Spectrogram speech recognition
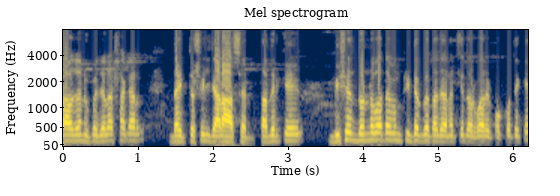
রাউজান উপজেলা শাখার দায়িত্বশীল যারা আছেন, তাদেরকে বিশেষ ধন্যবাদ এবং কৃতজ্ঞতা জানাচ্ছি দরবারের পক্ষ থেকে।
